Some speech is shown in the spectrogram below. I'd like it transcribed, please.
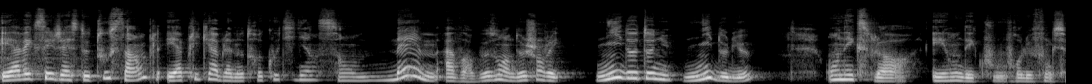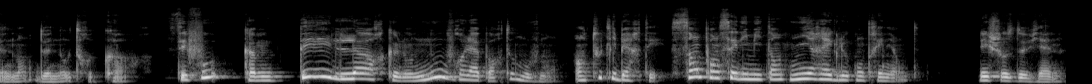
Et avec ces gestes tout simples et applicables à notre quotidien sans même avoir besoin de changer ni de tenue ni de lieu, on explore et on découvre le fonctionnement de notre corps. C'est fou comme dès lors que l'on ouvre la porte au mouvement, en toute liberté, sans pensée limitante ni règles contraignantes, les choses deviennent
